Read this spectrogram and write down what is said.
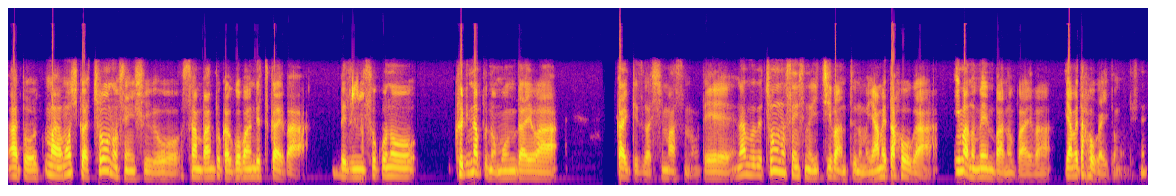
あと、まあ、もしくは長野選手を3番とか5番で使えば、別にそこのクリーンアップの問題は解決はしますので、なので、長野選手の1番というのもやめた方が、今のメンバーの場合はやめた方がいいと思うんですね。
